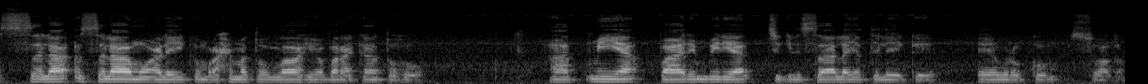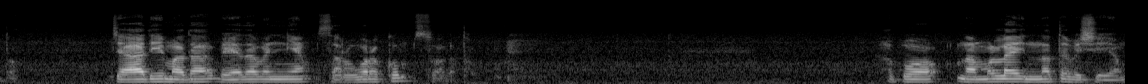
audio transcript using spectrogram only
അസ്സലാ അസ്സലാമു അലൈക്കും റഹമത്തല്ലാഹി വബർക്കാത്തുഹു ആത്മീയ പാരമ്പര്യ ചികിത്സാലയത്തിലേക്ക് ഏവർക്കും സ്വാഗതം. ജാതി മത ഭേദവന്യ സർവർക്കും സ്വാഗതം. അപ്പോൾ നമ്മളെ ഇന്നത്തെ വിഷയം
